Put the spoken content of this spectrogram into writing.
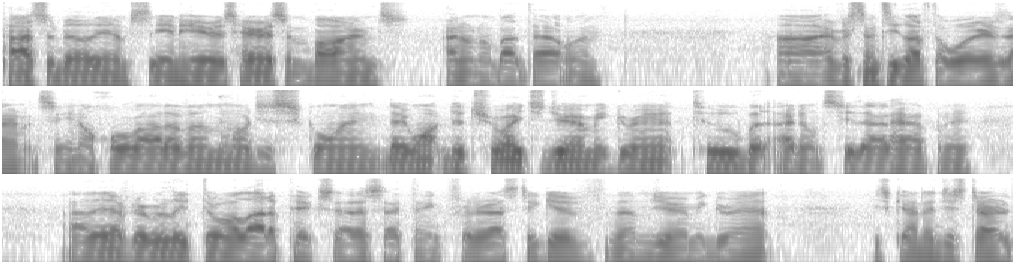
possibility I'm seeing here is Harrison Barnes. I don't know about that one. Uh, ever since he left the Warriors, I haven't seen a whole lot of him. or just scoring. They want Detroit's Jerami Grant too, but I don't see that happening. Uh, they'd have to really throw a lot of picks at us, I think, for us to give them Jerami Grant. He's kind of just our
